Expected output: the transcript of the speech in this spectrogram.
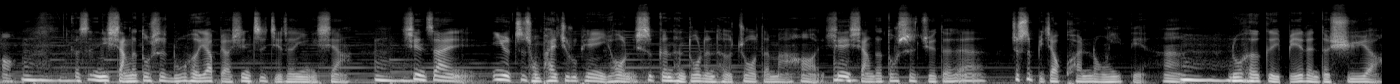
哈，嗯，可是你想的都是如何要表现自己的影像。嗯，现在因为自从拍纪录片以后，你是跟很多人合作的嘛，哈，现在想的都是觉得，嗯，就是比较宽容一点，嗯，嗯，如何给别人的需要，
